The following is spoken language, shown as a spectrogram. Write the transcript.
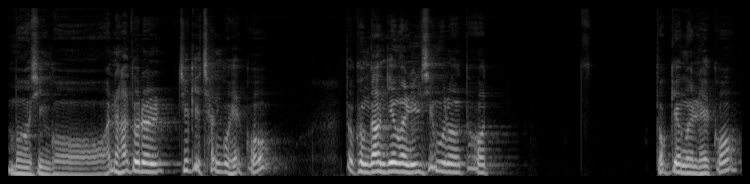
무엇인고한 하도를 적게 참고했고 또 건강경을 일심으로 또 독경을 했고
